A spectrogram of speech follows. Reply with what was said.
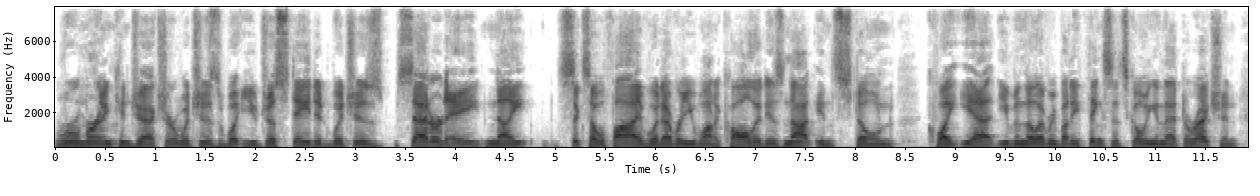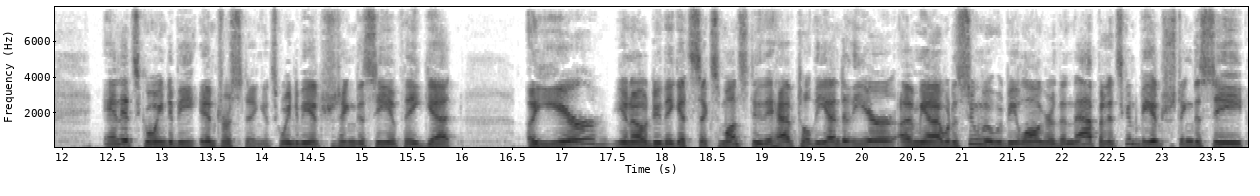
rumor and conjecture, which is what you just stated, which is Saturday night, 605, whatever you want to call it, is not in stone quite yet, even though everybody thinks it's going in that direction. And it's going to be interesting. It's going to be interesting to see if they get a year? You know, do they get six months? Do they have till the end of the year? I mean, I would assume it would be longer than that, but it's going to be interesting to see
